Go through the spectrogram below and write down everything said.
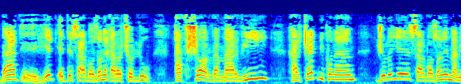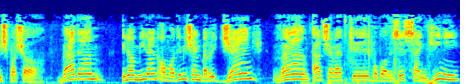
بعد یک عده سربازان قراچلو افشار و مروی حرکت می‌کنن جلوی سربازان ممیش پاشا. بعدم اینا میرن آماده میشن برای جنگ. و عرض شود که مبارزه سنگینی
